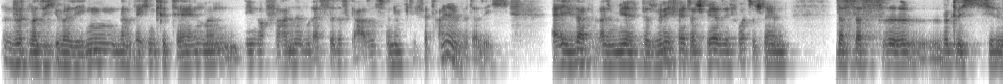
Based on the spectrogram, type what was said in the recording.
wird man sich überlegen, nach welchen Kriterien man die noch vorhandenen Reste des Gases vernünftig verteilen wird. Also ich, ehrlich gesagt, also mir persönlich fällt das schwer, sich vorzustellen, dass das äh, wirklich äh,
